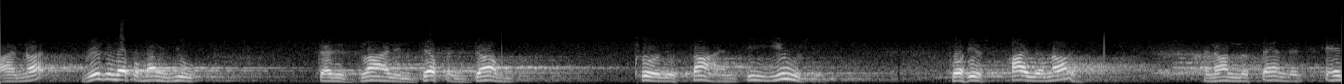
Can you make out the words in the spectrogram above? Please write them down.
I'm not risen up among you that is blind and deaf and dumb to the signs he uses for his higher knowledge and understanding in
